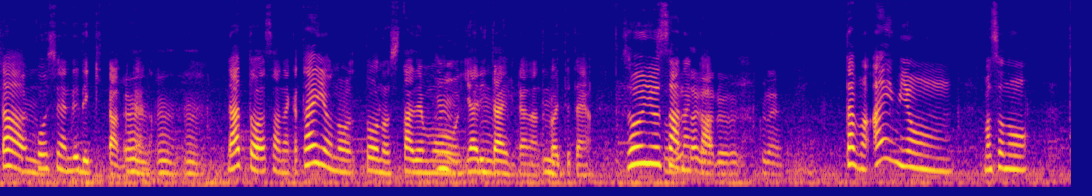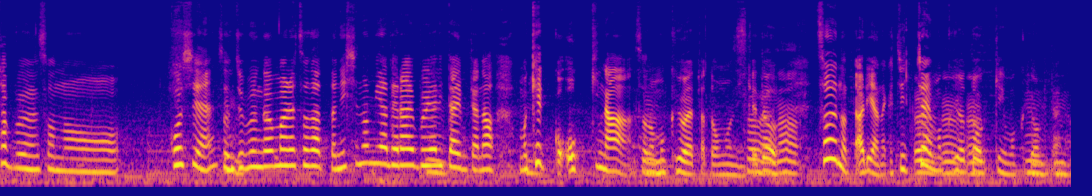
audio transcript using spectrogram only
たうん。甲子園でできたみたいな、うんうんうん。であとはさなんか太陽の塔の下でもうんやりたいみたいなとか言ってたやん、そういうさなんか多分あいみょん、まあ、その多分その甲子園？そのうん。自分が生まれ育った西宮でライブやりたいみたいな、まあ、結構大きなその目標やったと思うねんだけど、そういうのってあるやん。なんかちっちゃい目標と大きい目標みたいな、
